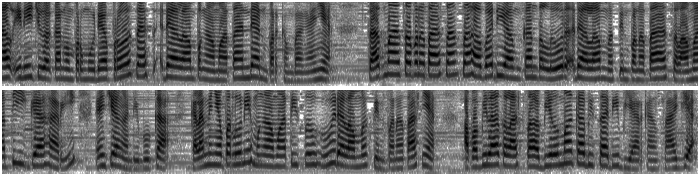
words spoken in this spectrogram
hal ini juga akan mempermudah proses dalam pengamatan dan perkembangannya. Saat masa penetasan, sahabat diamkan telur dalam mesin penetas selama tiga hari dan jangan dibuka. Kalian hanya perlu nih mengamati suhu dalam mesin penetasnya. Apabila telah stabil, maka bisa dibiarkan saja.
